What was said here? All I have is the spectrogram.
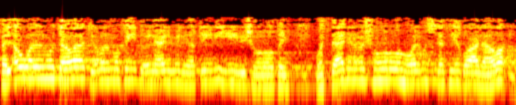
فالأول المتواتر المفيد للعلم اليقيني بشروطه والثاني المشهور وهو المستفيض على رأي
